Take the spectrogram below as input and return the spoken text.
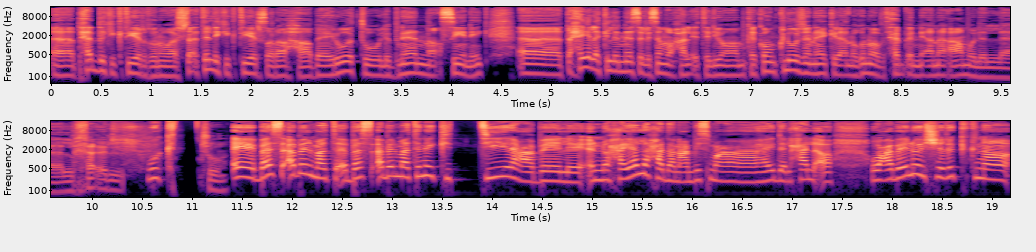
آه بحبك كتير غنوة اشتقت لك كتير صراحة. بيروت ولبنان ناقصينك. آه تحية لكل الناس اللي سمعوا حلقة اليوم. ككونكلوجن هيك لأنه غنوة بتحب إني أنا أعمل ال الخ... ال... وكت شو؟ إيه بس قبل ما ت... بس قبل ما تنهي كتير عبالي إنه حيلا حدا عم بيسمع هيدي الحلقة وعباله يشاركنا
